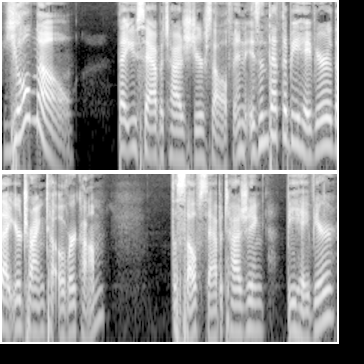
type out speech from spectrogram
You'll know that you sabotaged yourself. And isn't that the behavior that you're trying to overcome? The self sabotaging behavior?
